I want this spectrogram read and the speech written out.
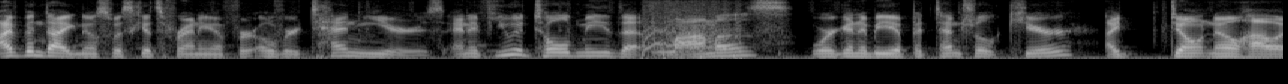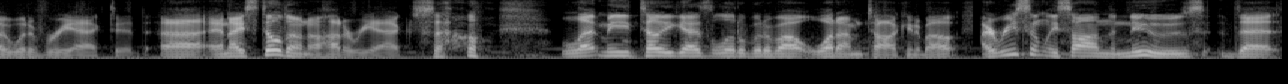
I've been diagnosed with schizophrenia for over 10 years, and if you had told me that llamas were going to be a potential cure, I don't know how I would have reacted. Uh, and I still don't know how to react. So let me tell you guys a little bit about what I'm talking about. I recently saw on the news that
